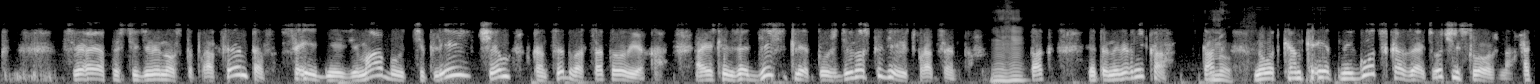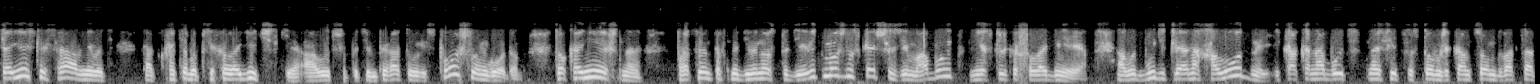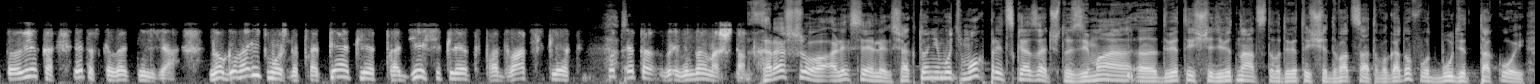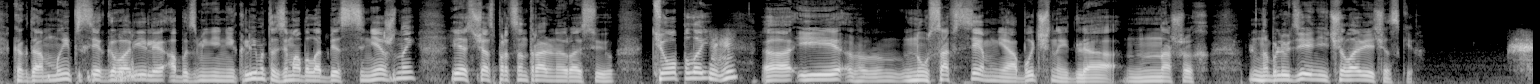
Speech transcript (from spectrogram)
с вероятностью 90% средняя зима будет теплее, чем в конце 20 века. А если взять 10 лет, то уже 99%. Угу. Так, это наверняка. Так? Ну. Но вот конкретный год сказать очень сложно. Хотя если сравнивать как хотя бы психологически, а лучше по температуре с прошлым годом, то, конечно, процентов на 99 можно сказать, что зима будет несколько холоднее. А вот будет ли она холодной и как она будет относиться с том же концом 20 века, это сказать нельзя. Но говорить можно про 5 лет, про 10 лет, про 20 лет. Вот это временной масштаб. Хорошо, Алексей Олегович, а кто-нибудь мог предсказать, что зима 2019-2020 э, годов вот будет такой, когда мы все говорили об изменении климата, зима была бесснежной, я сейчас про центральную Россию, Россию, теплой угу. э, и э, ну совсем необычной для наших наблюдений человеческих.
